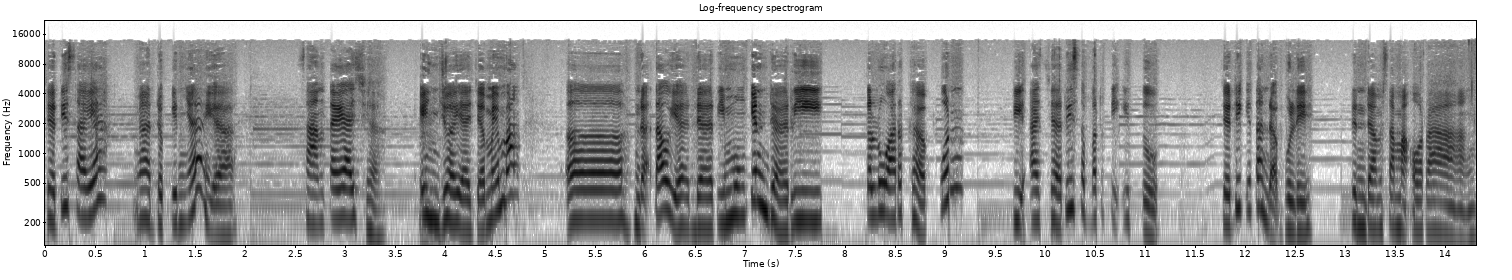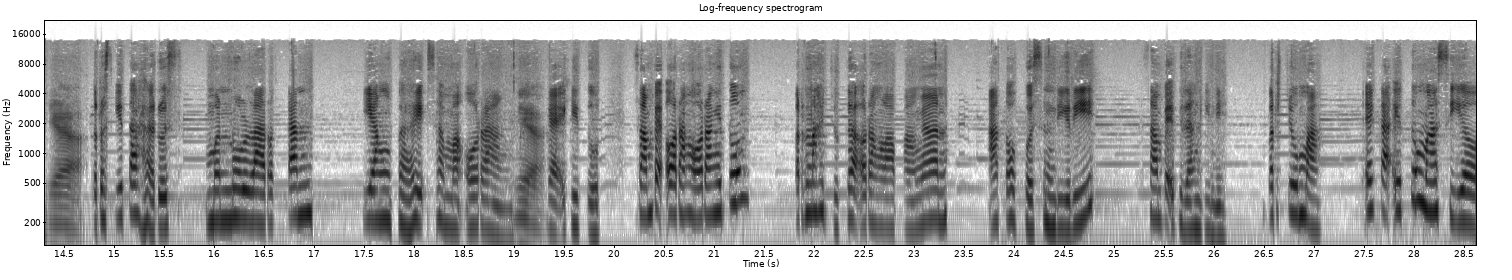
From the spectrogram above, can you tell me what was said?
jadi saya ngadepinnya ya santai aja, enjoy aja. Memang eh nggak tahu ya dari mungkin dari keluarga pun diajari seperti itu. Jadi kita nggak boleh dendam sama orang. Ya, Terus kita harus menularkan yang baik sama orang ya. kayak gitu. Sampai orang-orang itu pernah juga orang lapangan atau bos sendiri sampai bilang gini, percuma. Eh kak itu masih yo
